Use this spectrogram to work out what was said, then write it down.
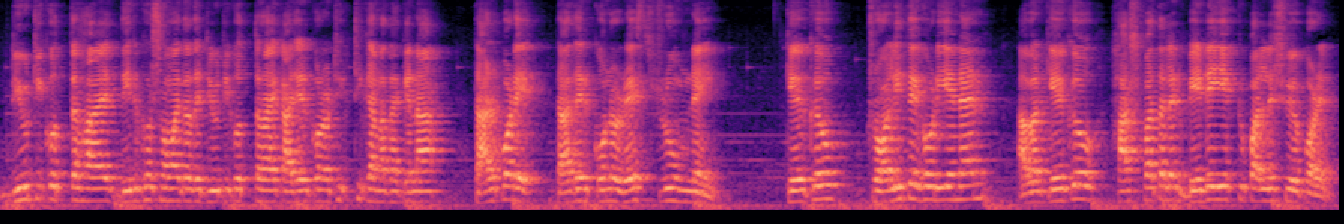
ডিউটি করতে হয়, দীর্ঘ সময় তাদের ডিউটি করতে হয়, কাজের কোনো ঠিক ঠিকানা থাকে না, তারপরে তাদের কোনো রেস্ট রুম নেই। কেউ কেউ ট্রলিতে গড়িয়ে নেন, আবার কেউ কেউ হাসপাতালের বেডেই একটু পারলে শুয়ে পড়েন।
